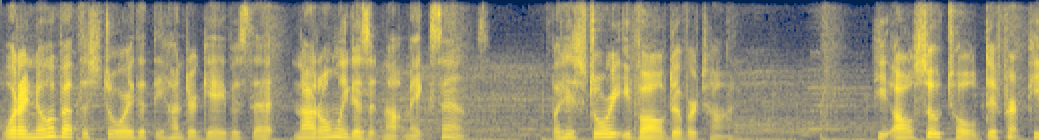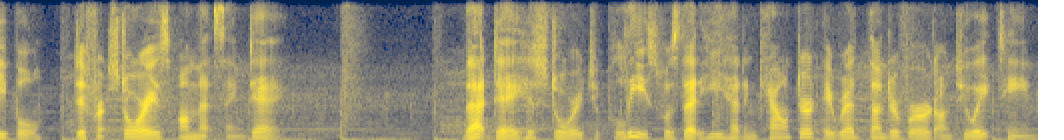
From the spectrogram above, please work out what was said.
What I know about the story that the hunter gave is that not only does it not make sense, but his story evolved over time. He also told different people different stories on that same day. That day, his story to police was that he had encountered a red thunderbird on 218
